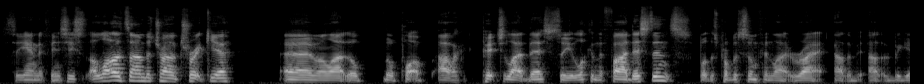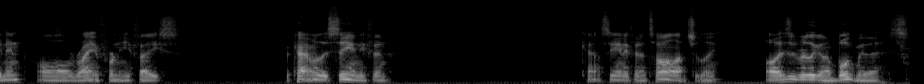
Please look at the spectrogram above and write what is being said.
see anything. See, a lot of times they're trying to trick you. Um, and like they'll they'll put a, like a picture like this, so you look in the far distance, but there's probably something like right at the at the beginning or right in front of your face. I can't really see anything. Can't see anything at all, actually. Oh, this is really going to bug me, this.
